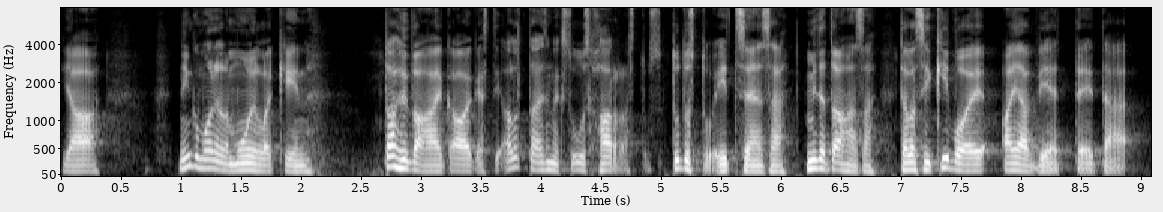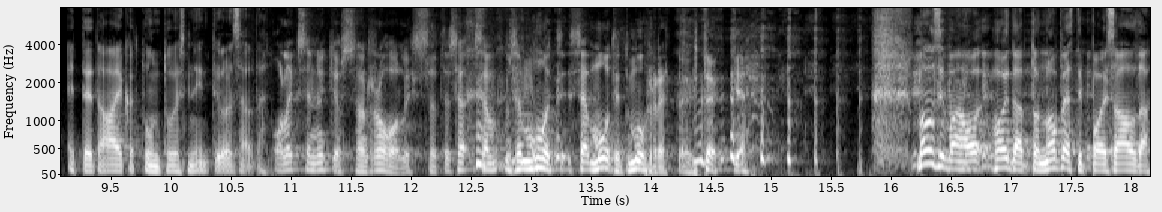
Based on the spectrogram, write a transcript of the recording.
Ja niin kuin monilla muillakin, tämä on hyvä aika oikeasti aloittaa esimerkiksi uusi harrastus. Tutustua itseensä, mitä tahansa. Tällaisia kivoja ajanvietteitä, ettei tämä aika tuntuisi niin tylsältä. Oliko se nyt jossain roolissa? Sä, sä, sä, muutit, sä muutit murretta yhtäkkiä. Mä haluaisin vaan hoitaa tuon nopeasti pois alta,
